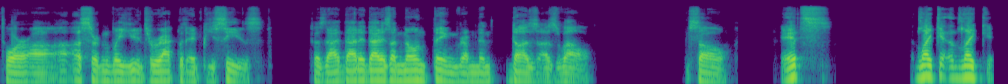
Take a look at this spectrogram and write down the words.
for uh, a certain way you interact with NPCs, because that that that is a known thing Remnant does as well. So it's like like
